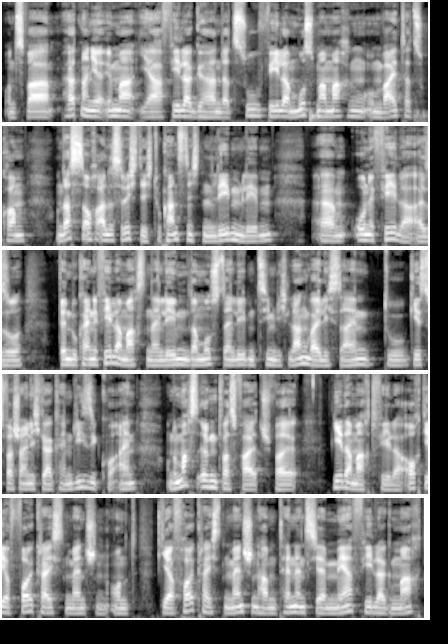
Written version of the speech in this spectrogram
Und zwar hört man ja immer, ja, Fehler gehören dazu, Fehler muss man machen, um weiterzukommen. Und das ist auch alles richtig. Du kannst nicht ein Leben leben ähm, ohne Fehler. Also wenn du keine Fehler machst in deinem Leben, dann muss dein Leben ziemlich langweilig sein. Du gehst wahrscheinlich gar kein Risiko ein und du machst irgendwas falsch, weil jeder macht Fehler, auch die erfolgreichsten Menschen. Und die erfolgreichsten Menschen haben tendenziell mehr Fehler gemacht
